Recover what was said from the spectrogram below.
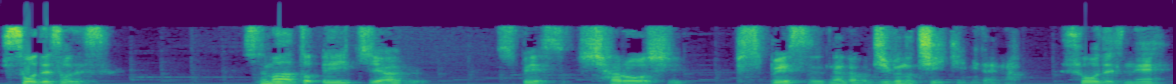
そうです、そうです。スマート HR、スペース、社労士、スペース、なんか自分の地域みたいな。そうですね。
